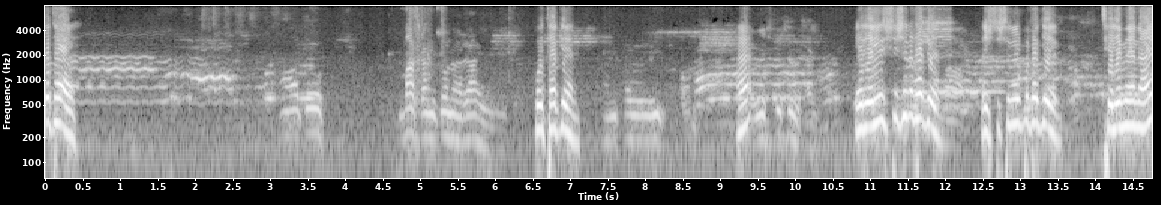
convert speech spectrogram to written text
কোথায়? কই থাকেন? হ্যাঁ? এই রেল স্টেশনে থাকেন? স্টেশনের উপর থাকেন? ছেলে মেয়ে নাই?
